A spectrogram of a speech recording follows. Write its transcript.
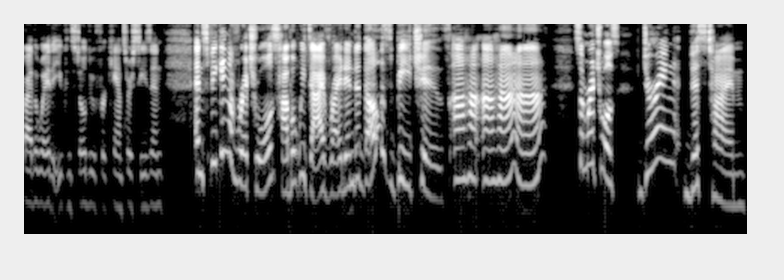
by the way, that you can still do for Cancer season. And speaking of rituals, how about we dive right into those beaches? Uh huh, uh huh. Some rituals during this time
